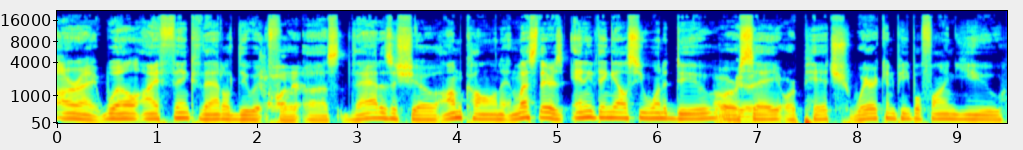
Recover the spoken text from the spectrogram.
All right. Well, I think that'll do it for it. us. That is a show. I'm calling it. Unless there's anything else you want to do I'm or good. say or pitch, where can people find you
